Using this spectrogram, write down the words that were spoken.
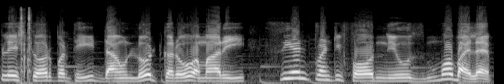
પ્લે સ્ટોર પરથી ડાઉનલોડ કરો અમારી CN twenty four news mobile app.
